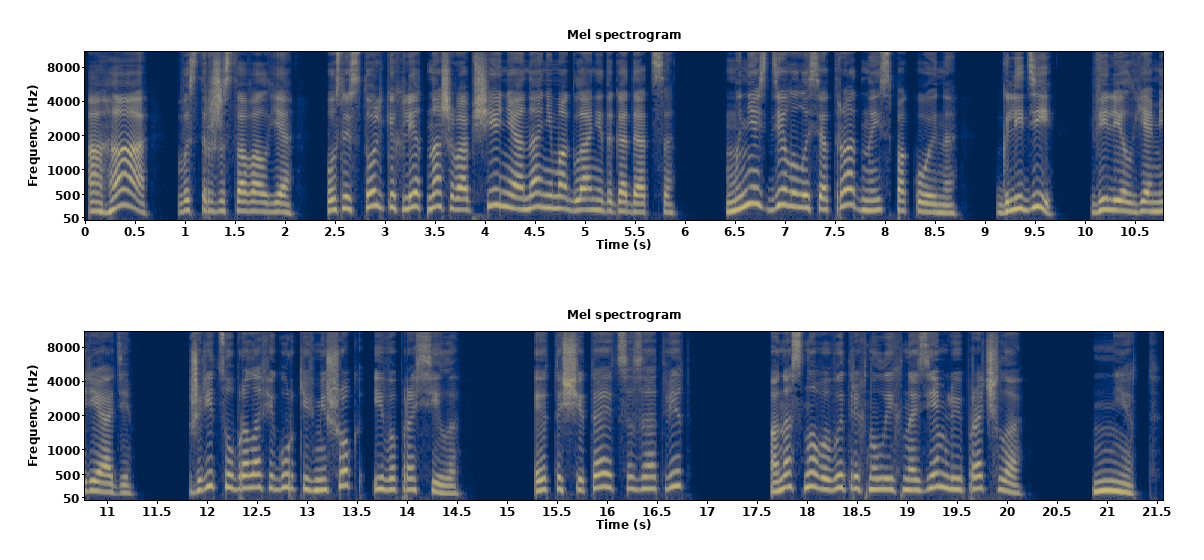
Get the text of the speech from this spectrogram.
Ага, восторжествовал я. После стольких лет нашего общения она не могла не догадаться. Мне сделалось отрадно и спокойно. «Гляди!» – велел я Мириаде. Жрица убрала фигурки в мешок и вопросила. «Это считается за ответ?» Она снова вытряхнула их на землю и прочла. «Нет».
